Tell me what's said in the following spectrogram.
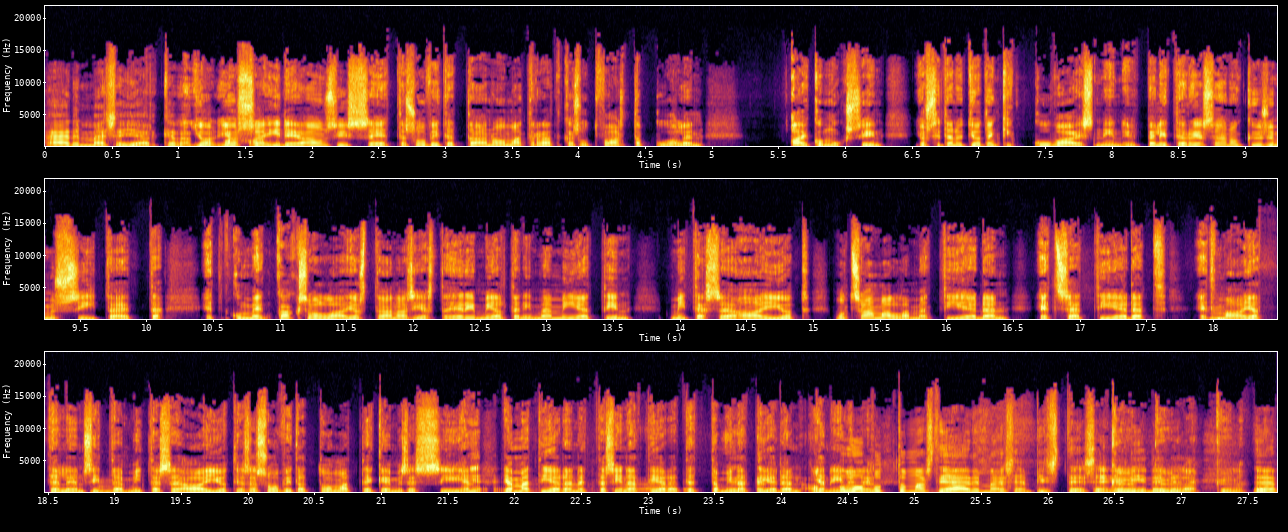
Äärimmäisen järkevä jo, Jossa idea on siis se, että sovitetaan omat ratkaisut vastapuolen aikomuksiin. Jos sitä nyt jotenkin kuvaisi, niin peliteoriassahan on kysymys siitä, että, että kun me kaksi ollaan jostain asiasta eri mieltä, niin mä mietin, mitä sä aiot, mutta samalla mä tiedän, että sä tiedät, että mä mm. ajattelen sitä, mm. mitä sä aiot ja sä sovitat omat tekemisessä siihen. Ja, ja mä tiedän, että sinä tiedät, että minä tiedän ja niin Loputtomasti edelleen. äärimmäiseen pisteeseen Ky- ja niin edelleen. Kyllä, kyllä.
